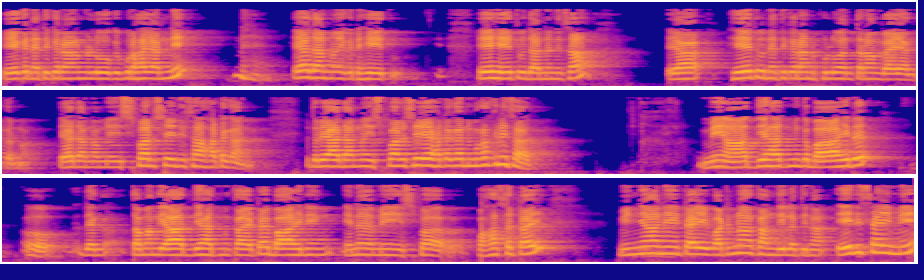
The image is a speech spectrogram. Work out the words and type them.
ඒක නැති කරන්න ලෝක පුරහ යන්නේ නැහැ. එය දන්න එකට හේතු. ඒ හේතු දන්න නිසා එයා හේතු නැති කරන්න පුළුවන් තරම් වෑයන් කරනවා. එය දන්න මේ ස්පර්ශය නිසා හටගන්න. තුර යා දන්න ස්පර්ශය හටගන්න මකක් නිසාත් මේ ආධ්‍යාත්මික බාහිර තමන්ගේ ආධ්‍යාත්මිකයටයි බාහිරෙන් එන මේ පහසටයි විඤ්ඥානයටයි වටනා කන්දිල්ල තින ඒ නිසයි මේ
